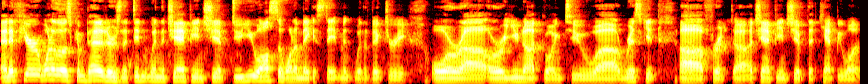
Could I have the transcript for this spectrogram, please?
And if you're one of those competitors that didn't win the championship, do you also want to make a statement with a victory, or uh, or are you not going to uh, risk it for a, a championship that can't be won?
